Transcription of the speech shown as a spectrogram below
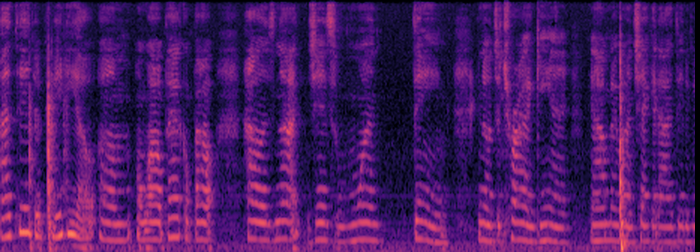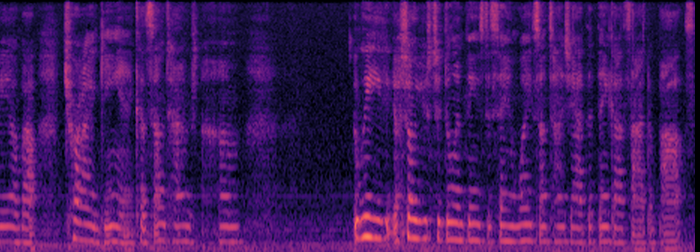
I did a video um, a while back about how it's not just one thing, you know, to try again. Y'all may want to check it out. I did a video about try again because sometimes um, we are so used to doing things the same way. Sometimes you have to think outside the box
